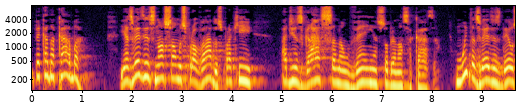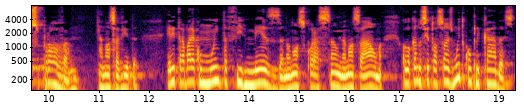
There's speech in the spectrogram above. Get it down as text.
O pecado acaba. E às vezes nós somos provados para que a desgraça não venha sobre a nossa casa. Muitas vezes Deus prova a nossa vida ele trabalha com muita firmeza no nosso coração e na nossa alma, colocando situações muito complicadas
